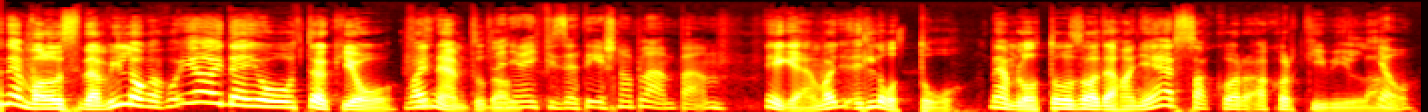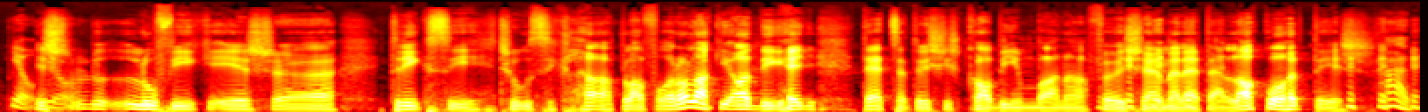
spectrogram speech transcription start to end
nem valószínű, a villog, akkor jaj, de jó, tök jó, vagy nem tudom. Legyen egy fizetésnaplámpám. Igen, vagy egy lottó. Nem lottózol, de ha nyersz, akkor, akkor kivillan. Jó, jó, és jó. Lufik és uh, Trixie csúszik le a plafonról, aki addig egy tetszetős is kabinban a felső emeleten lakott, és hát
